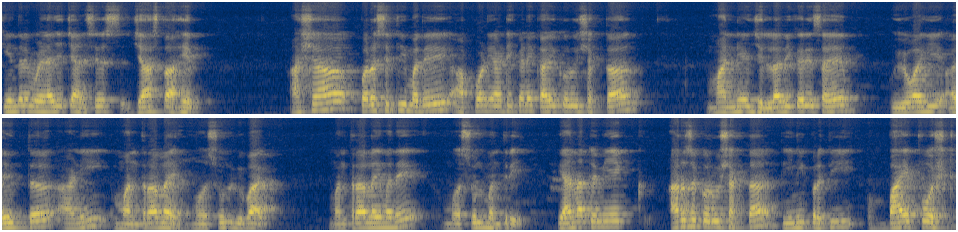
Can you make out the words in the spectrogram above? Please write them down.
केंद्र मिळण्याचे चान्सेस जास्त आहेत. अशा परिस्थितीमध्ये आपण या ठिकाणी काय करू शकता? माननीय जिल्हाधिकारी साहेब विभागीय आयुक्त आणि मंत्रालय महसूल विभाग मंत्रालयामध्ये महसूल मंत्री यांना तुम्ही एक अर्ज करू शकता. तिन्ही प्रति by post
